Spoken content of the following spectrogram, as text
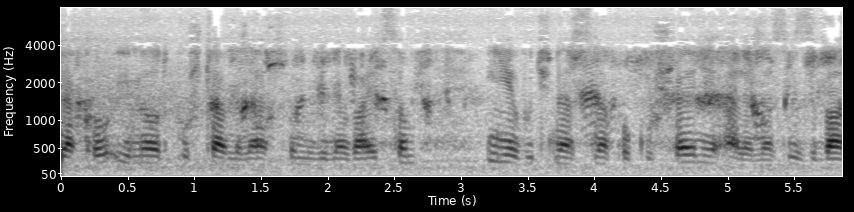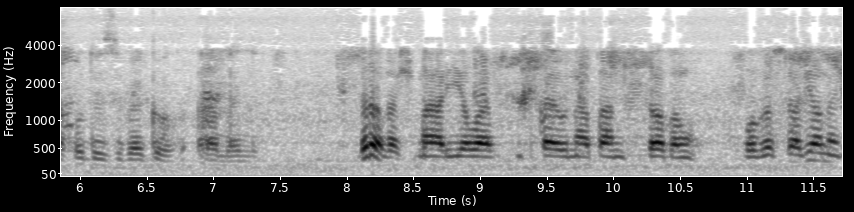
jako i my odpuszczamy naszym winowajcom. I nie wódź nas na pokuszenie, ale nas zbaw od złego. Amen. Zdrowaś Mario, łaski pełna Pan z Tobą, błogosławionaś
